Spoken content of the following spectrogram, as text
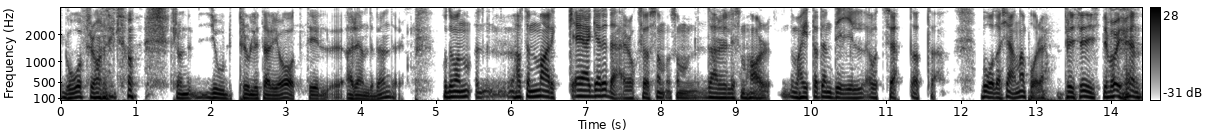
gå från, liksom, från jordproletariat till arrendebönder. Och de har haft en markägare där också, som, som där liksom har, de har hittat en deal och ett sätt att båda tjänar på det. Precis, det var ju en,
